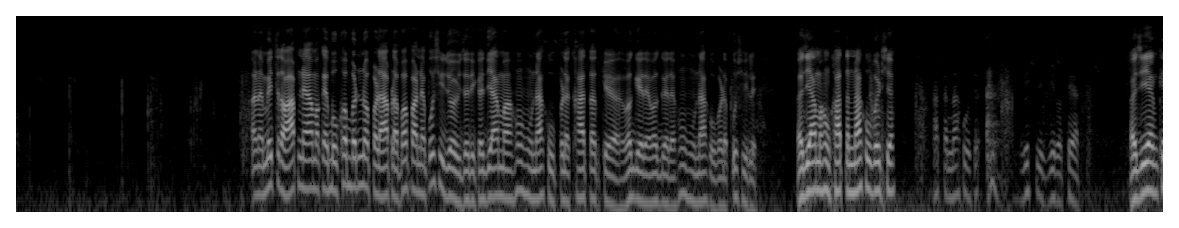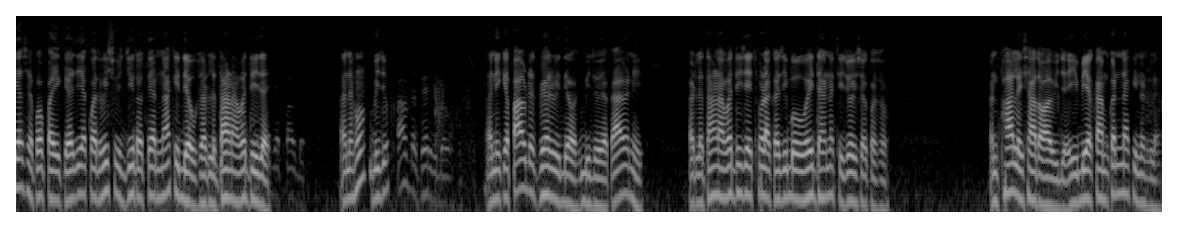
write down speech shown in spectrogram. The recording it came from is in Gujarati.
અને મિત્રો, આપને આમાં કઈ બહુ ખબર ન પડે, આપણા પપ્પાને પૂછી જોયું જરીક, હજી આમાં શું શું નાખવું પડે, ખાતર કે વગેરે વગેરે શું શું નાખવું પડે, પૂછી લે. હજી આમાં હું ખાતર નાખવું પડશે? ખાતર નાખવું છે. વીસ વીસ જીરો તેર. હજી એમ કે છે પપ્પા કે હજી એકવાર વીસ વીસ જીરો તેર નાખી દેવું છે એટલે ધાણા વધી જાય. અને હું બીજું? પાવડર ભેરવી દેવો અને કે પાવડર ભેરવી દેવો બીજો એક આવે નહીં એટલે ધાણા વધી જાય થોડાક હજી બહુ વધ્યા નથી જોઈ શકો છો. અને ફાલે સારો આવી જાય. એ બે કામ કરી નાખીને એટલે.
